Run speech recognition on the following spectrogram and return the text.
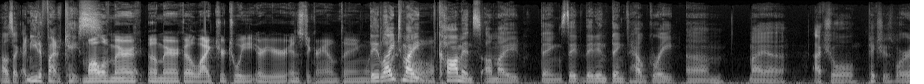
I was like, I need to find a case. Mall of America, America liked your tweet or your Instagram thing. they liked like, my whoa. comments on my things. They they didn't think how great um, my uh, actual pictures were.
